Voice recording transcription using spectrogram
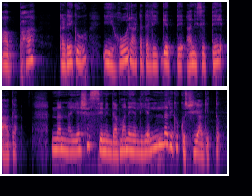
ಅಬ್ಬಾ, ಕಡೆಗೂ ಈ ಹೋರಾಟದಲ್ಲಿ ಗೆದ್ದೆ ಅನಿಸಿದ್ದೇ ಆಗ. ನನ್ನ ಯಶಸ್ಸಿನಿಂದ ಮನೆಯಲ್ಲಿ ಎಲ್ಲರಿಗೂ ಖುಷಿಯಾಗಿತ್ತು.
